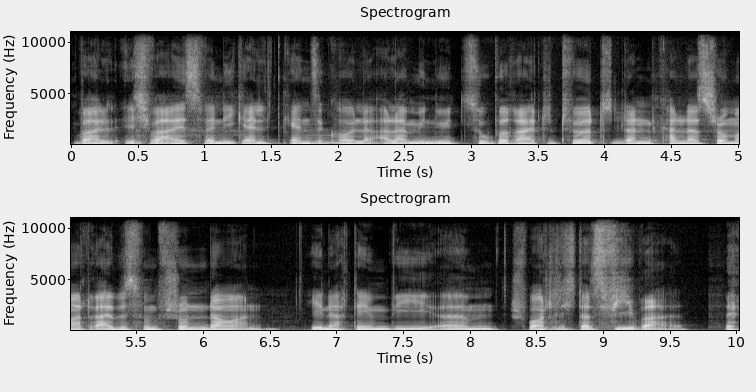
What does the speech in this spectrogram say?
Weil ich weiß, wenn die Gänsekeule à la Menü zubereitet wird, dann kann das schon mal drei bis fünf Stunden dauern. Je nachdem, wie ähm, sportlich das Vieh war.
